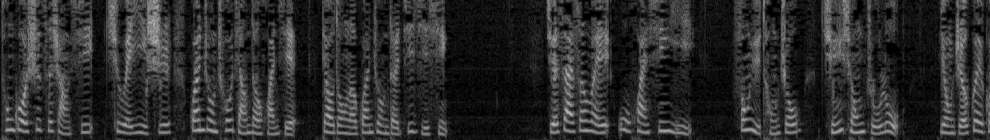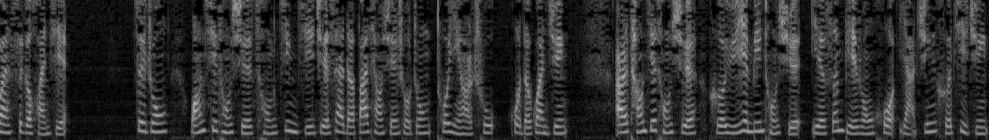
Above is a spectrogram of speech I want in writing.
通过诗词赏析、趣味意诗、观众抽奖等环节，调动了观众的积极性。决赛分为物换星移、风雨同舟、群雄逐鹿、勇者桂冠四个环节。最终，王琦同学从晋级决赛的八强选手中脱颖而出，获得冠军；而唐杰同学和于彦斌同学也分别荣获亚军和季军。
